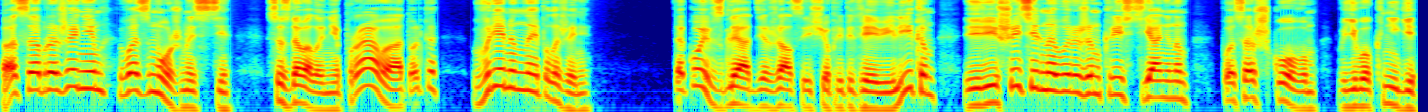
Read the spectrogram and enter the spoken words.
а соображением возможности, создавало не право, а только временное положение. Такой взгляд держался еще при Петре Великом и решительно выражен крестьянином по Сашковым в его книге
